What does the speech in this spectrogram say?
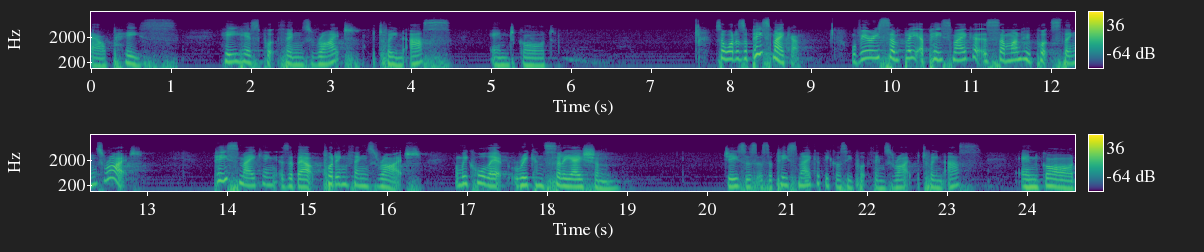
our peace. He has put things right between us and God. So, what is a peacemaker? Well, very simply, a peacemaker is someone who puts things right. Peacemaking is about putting things right. And we call that reconciliation. Jesus is a peacemaker because he put things right between us and God.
